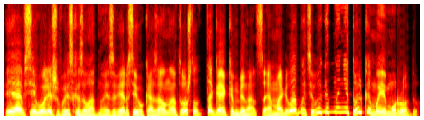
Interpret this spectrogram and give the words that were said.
«Я всего лишь высказал одну из версий и указал на то, что такая комбинация могла быть выгодна не только моему роду».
